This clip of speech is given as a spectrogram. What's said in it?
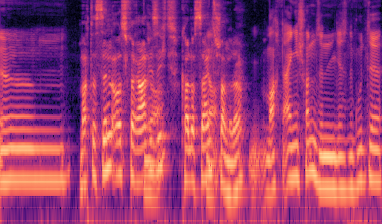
ähm, Macht das Sinn aus Ferrari-Sicht? Ja. Carlos Sainz ja. schon, oder? Macht eigentlich schon Sinn. Das ist eine gute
